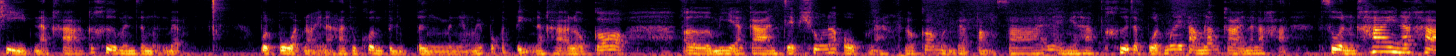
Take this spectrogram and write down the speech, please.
ฉีดนะคะ ก็คือมันจะเหมือนแบบปวดๆหน่อยนะคะ ทุกคนตึงๆมันยังไม่ปกตินะคะแล้วก็เออมีอาการเจ็บช่วงหน้าอกนะแล้วก็เหมือนแบบฝั่งซ้ายอะไรอย่างเงี้ยค่ะคือจะปวดเมื่อยตามร่างกายนั่นแหละค่ะ ส่วนไข้นะคะ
